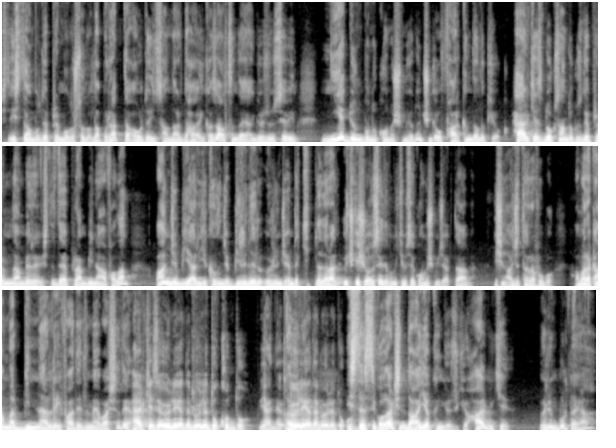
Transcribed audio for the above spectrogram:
İşte İstanbul depremi olursa da bırak da orada insanlar daha enkaz altında ya gözünü seveyim. Niye dün bunu konuşmuyordun? Çünkü o farkındalık yok. Herkes 99 depreminden beri işte deprem, bina falan anca bir yer yıkılınca, birileri ölünce hem de kitleler halinde. Üç kişi ölseydi bunu kimse konuşmayacaktı abi. İşin acı tarafı bu. Ama rakamlar binlerle ifade edilmeye başladı ya. Herkese öyle ya da böyle dokundu. Yani öyle ya da böyle dokundu. İstatistik olarak şimdi daha yakın gözüküyor. Halbuki ölüm burada ya.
